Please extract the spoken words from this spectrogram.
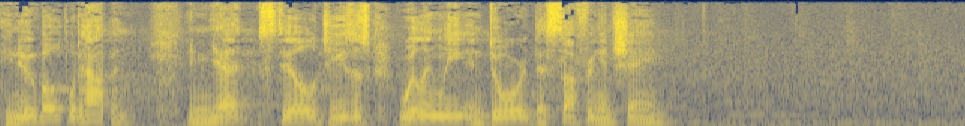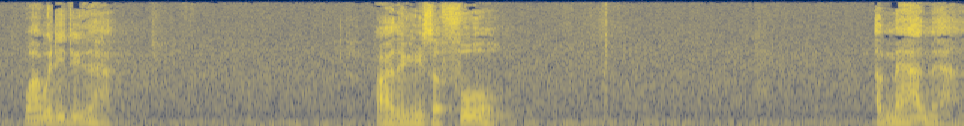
He knew both would happen, and yet still Jesus willingly endured the suffering and shame. Why would he do that? Either he's a fool, a madman,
